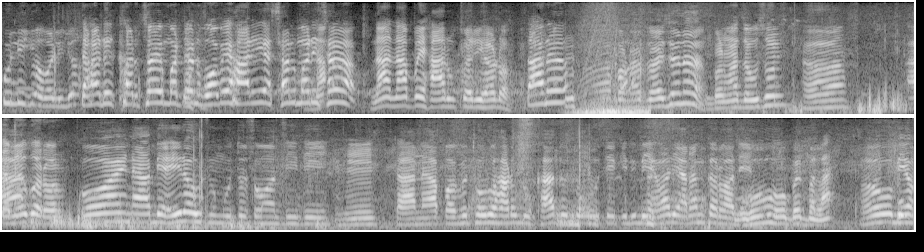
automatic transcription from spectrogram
ખુલી ગયો વળી ગયો તારે ખર્ચો મટન વોવે હારી અસલ મરી છે. ના ના ભાઈ હારું કરી હડો. તાણ ભણવા જાય છે ને? ભણવા જઉં છું ને? હા. તમે કરો? કોઈ ના બેહી રહું છું હું તો શાંતિથી. હમ. તાને આ પગ થોડું સારું દુખાતું હતું તે કીધું બેહવા દે આરામ કરવા દે. ઓહો ભાઈ ભલા. હો બેહો.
